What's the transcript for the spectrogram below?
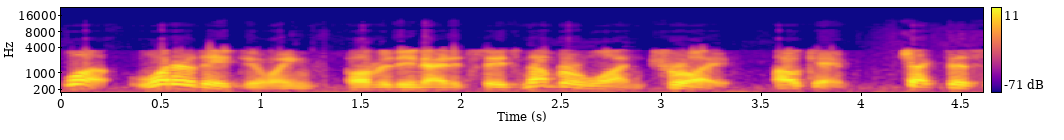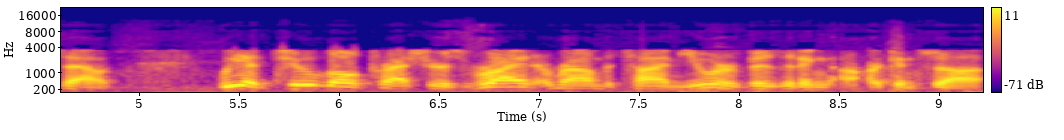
what what are they doing over the United States? Number 1, Troy. Okay, check this out. We had two low pressures right around the time you were visiting Arkansas,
